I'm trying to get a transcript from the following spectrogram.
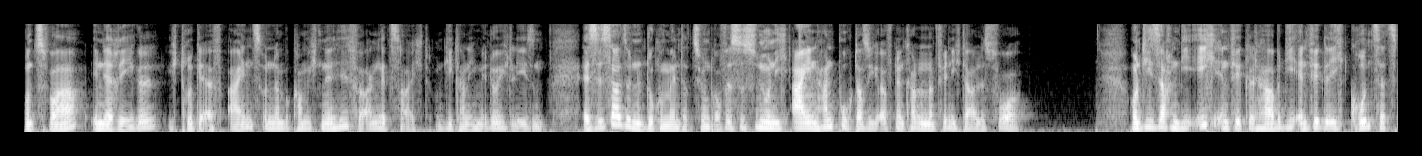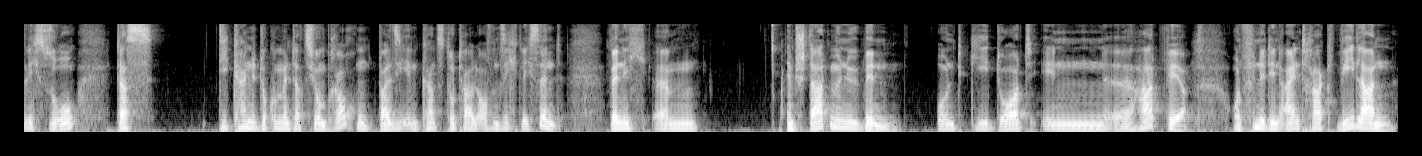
Und zwar in der Regel, ich drücke F1 und dann bekomme ich eine Hilfe angezeigt und die kann ich mir durchlesen. Es ist also eine Dokumentation drauf. Es ist nur nicht ein Handbuch, das ich öffnen kann und dann finde ich da alles vor. Und die Sachen, die ich entwickelt habe, die entwickle ich grundsätzlich so, dass die keine Dokumentation brauchen, weil sie eben ganz total offensichtlich sind. Wenn ich ähm, im Startmenü bin und gehe dort in äh, Hardware und finde den Eintrag WLAN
